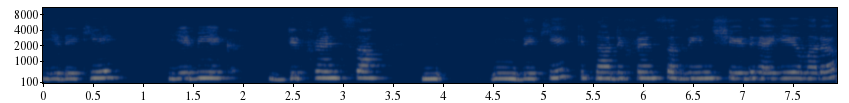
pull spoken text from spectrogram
ये देखिए, ये भी एक डिफरेंट सा देखिए, कितना डिफरेंट सा ग्रीन शेड है ये हमारा.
